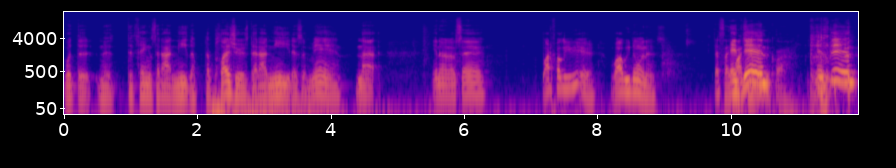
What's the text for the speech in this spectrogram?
with the the, the things that I need, the, the pleasures that I need as a man, not you know what I'm saying? Why the fuck are you here? Why are we doing this? That's like And watching then- a baby cry. And then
